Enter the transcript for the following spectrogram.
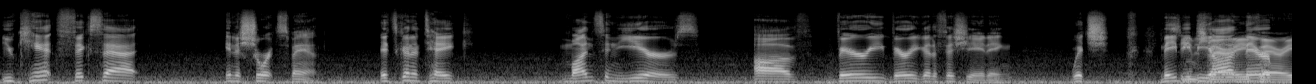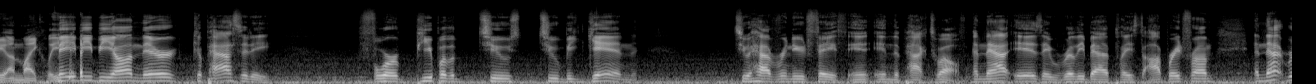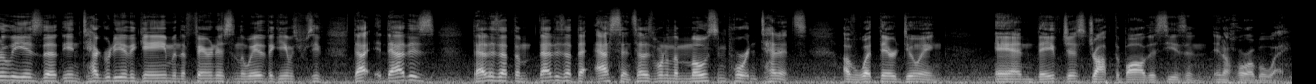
you can't fix that in a short span. It's going to take months and years of very very good officiating, which may be beyond very, their very unlikely. maybe beyond their capacity for people to to, to begin to have renewed faith in, in the Pac 12. And that is a really bad place to operate from. And that really is the, the integrity of the game and the fairness and the way that the game is perceived. That that is that is at the that is at the essence. That is one of the most important tenets of what they're doing. And they've just dropped the ball this season in a horrible way.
